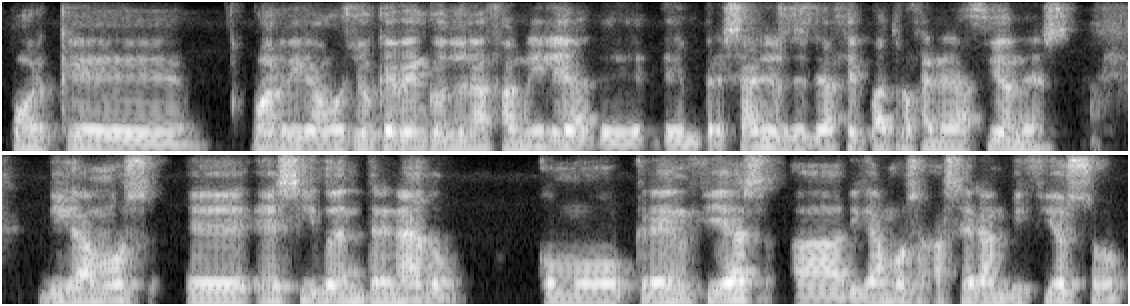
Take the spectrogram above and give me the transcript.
porque, bueno, digamos, yo que vengo de una familia de, empresarios desde hace cuatro generaciones, digamos, eh, he sido entrenado como creencias a, digamos, a ser ambicioso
